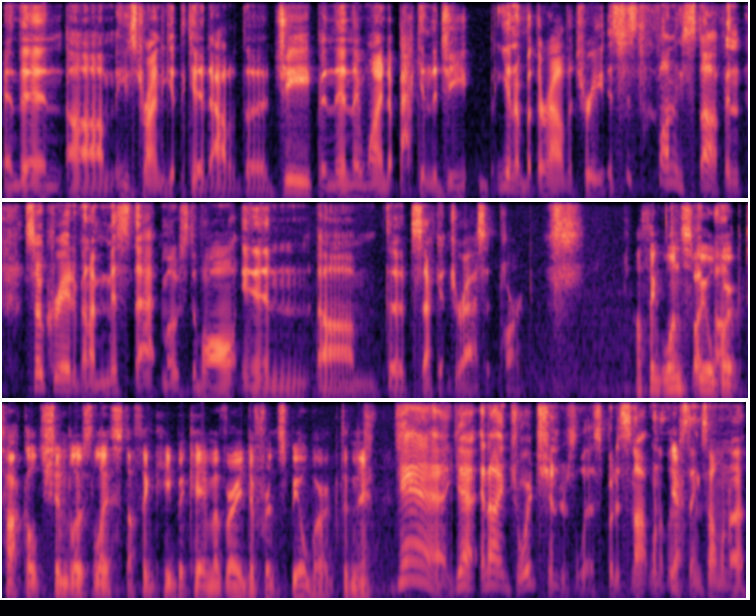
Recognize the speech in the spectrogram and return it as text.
and then um, he's trying to get the kid out of the jeep, and then they wind up back in the jeep. You know, but they're out of the tree. It's just funny stuff and so creative, and I miss that most of all in um, the second Jurassic Park. I think once Spielberg but, um, tackled Schindler's List, I think he became a very different Spielberg, didn't he? Yeah, yeah, and I enjoyed Schindler's List, but it's not one of those yeah. things I want to,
